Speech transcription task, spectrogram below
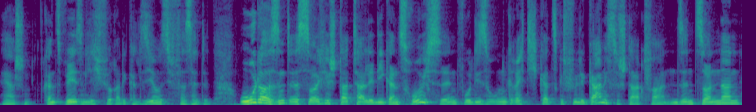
herrschen? Ganz wesentlich für Radikalisierung ist die Facette. Oder sind es solche Stadtteile, die ganz ruhig sind, wo diese Ungerechtigkeitsgefühle gar nicht so stark vorhanden sind, sondern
